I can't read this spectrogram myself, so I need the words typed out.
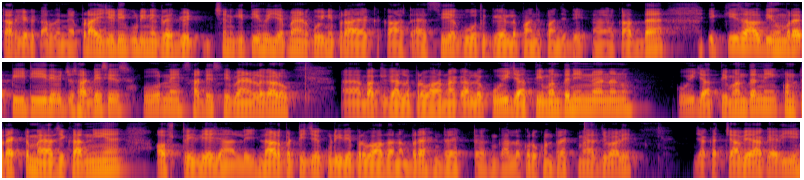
ਟਾਰਗੇਟ ਕਰ ਦਿੰਦੇ ਆ ਪੜ੍ਹਾਈ ਜਿਹੜੀ ਕੁੜੀ ਨੇ ਗ੍ਰੈਜੂਏਸ਼ਨ ਕੀਤੀ ਹੋਈ ਹੈ, ਭੈਣ ਕੋਈ ਨਹੀਂ ਭਰਾ ਇੱਕ ਕਾਸਟ ਐਸਸੀ ਹੈ, ਗੋਤ ਗਿੱਲ 5-5 ਕੱਦ ਹੈ। 21 ਸਾਲ ਦੀ ਉਮਰ ਹੈ ਪੀਟੀ ਦੇ ਵਿੱਚ 6.5 ਸਕੋਰ ਨੇ 6.5 ਬੈਂਡ ਲਗਾ ਲਓ। ਬਾਕੀ ਗੱਲ ਪਰਿਵਾਰ ਨਾਲ ਕਰ ਲਿਓ, ਕੋਈ ਜਾਤੀ ਬੰਧਨ ਨਹੀਂ ਇਹਨਾਂ ਨੂੰ। ਕੋਈ ਜਾਤੀ ਬੰਧਨ ਨਹੀਂ ਕੰਟਰੈਕਟ ਮੈਰਿਜ ਕਰਨੀ ਹੈ ਆਸਟ੍ਰੇਲੀਆ ਜਾਣ ਲਈ। ਲਾਲ ਪੱਟੀ 'ਚ ਕੁੜੀ ਦੇ ਪਰਿਵਾਰ ਦਾ ਨੰਬਰ ਹੈ ਡਾਇਰੈਕਟ ਗੱਲ ਕਰੋ ਕੰਟਰੈਕਟ ਮੈਰਿਜ ਵਾਲੇ। ਜਾਂ ਕੱਚਾ ਵਿਆਹ ਕਹਿ ਦਈਏ।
